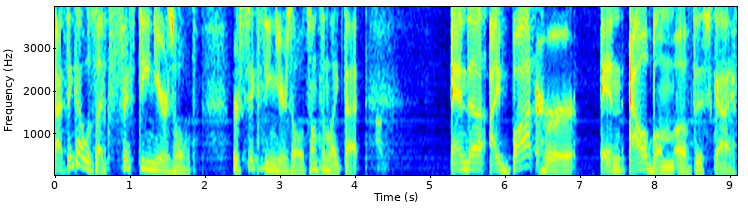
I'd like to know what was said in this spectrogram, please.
i think i was like 15 years old or 16 years old something like that. And uh, i bought her an album of this guy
